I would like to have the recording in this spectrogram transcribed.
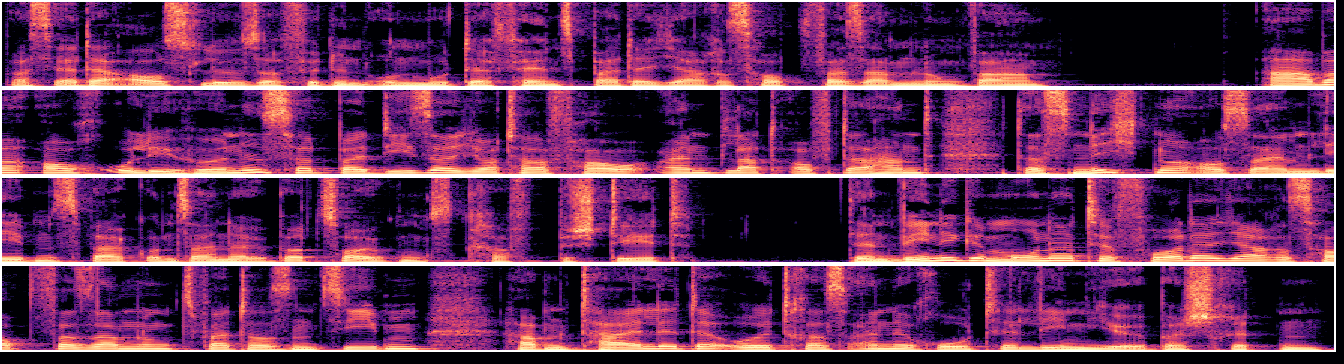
was ja der Auslöser für den Unmut der Fans bei der Jahreshauptversammlung war. Aber auch Uli Hoeneß hat bei dieser JV ein Blatt auf der Hand, das nicht nur aus seinem Lebenswerk und seiner Überzeugungskraft besteht. Denn wenige Monate vor der Jahreshauptversammlung 2007 haben Teile der Ultras eine rote Linie überschritten.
